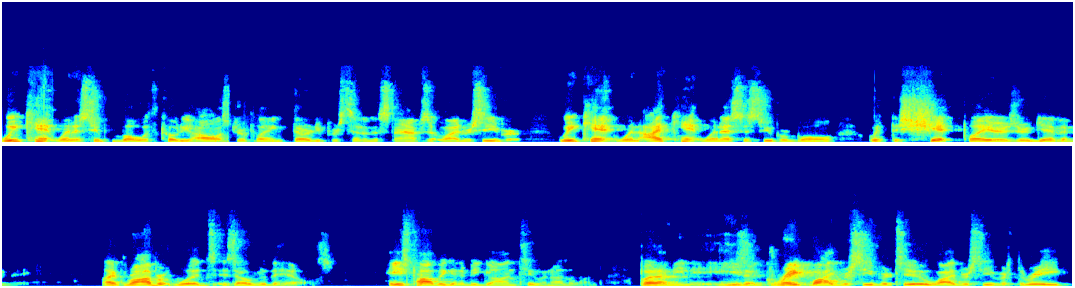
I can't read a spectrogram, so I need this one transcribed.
we can't win a Super Bowl with Cody Hollister playing 30% of the snaps at wide receiver. We can't win. I can't win us a Super Bowl with the shit players you're giving me. Like Robert Woods is over the hills. He's probably going to be gone too, another one. But I mean, he's a great wide receiver too, wide receiver three.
